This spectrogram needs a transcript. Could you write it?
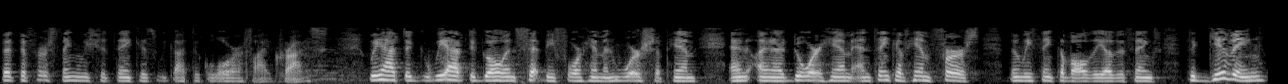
But the first thing we should think is we got to glorify Christ. We have to we have to go and sit before Him and worship Him and, and adore Him and think of Him first. Then we think of all the other things. The giving,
